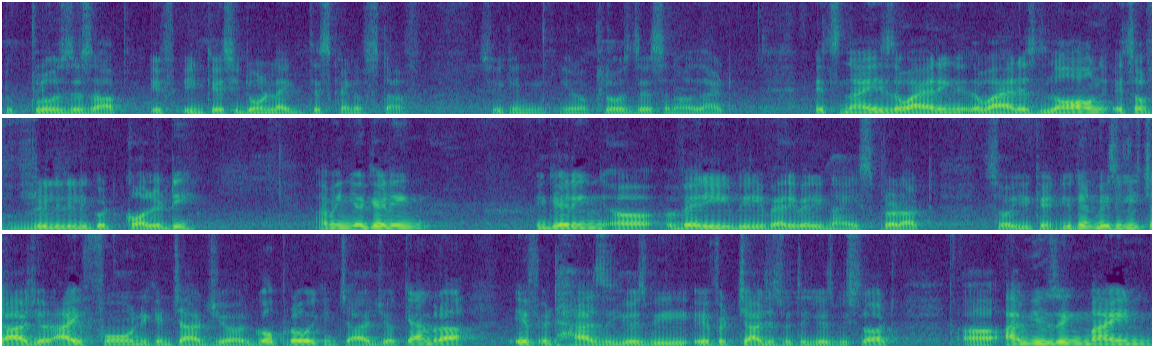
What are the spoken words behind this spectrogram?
to close this up if in case you don't like this kind of stuff. So you can, you know, close this and all that it's nice the wiring the wire is long it's of really really good quality. I mean you're getting you're getting a very very very very nice product. So you can you can basically charge your iphone you can charge your gopro you can charge your camera if it has a usb if it charges with a usb slot. Uh, i'm using mine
